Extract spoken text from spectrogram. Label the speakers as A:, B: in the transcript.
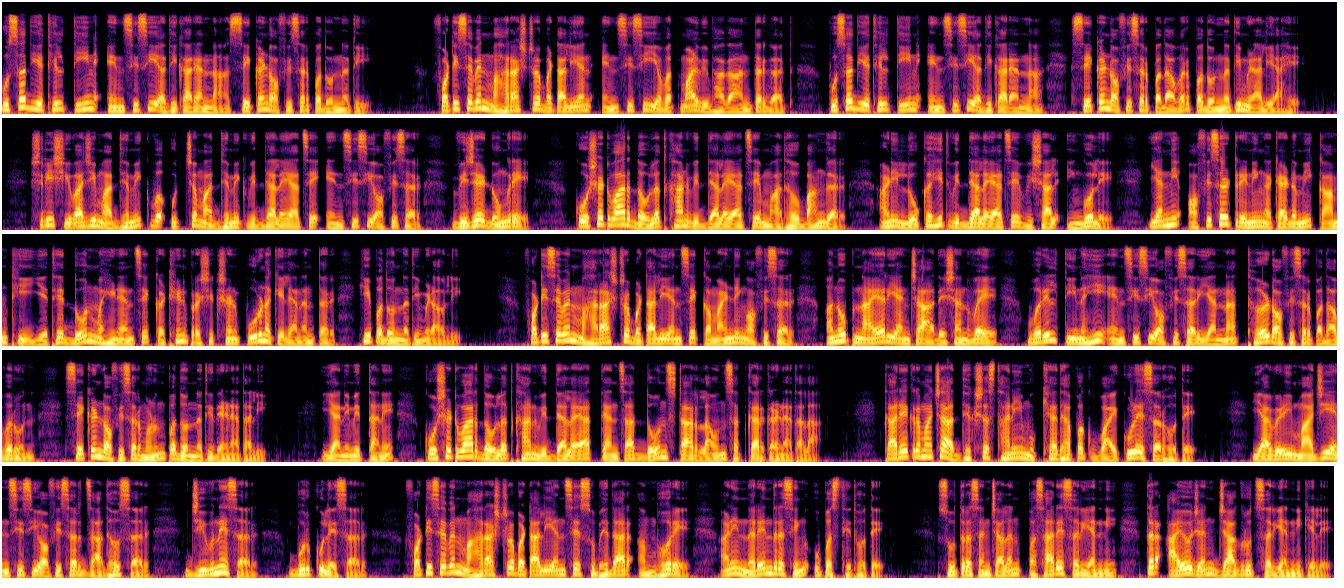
A: पुसद येथील तीन एनसीसी अधिकाऱ्यांना सेकंड ऑफिसर पदोन्नती. Forty seven Maharashtra battalion NCC Yavatmal विभागाअंतर्गत पुसद येथील तीन एनसीसी अधिकाऱ्यांना सेकंड ऑफिसर पदावर पदोन्नती मिळाली आहे. श्री शिवाजी माध्यमिक व उच्च माध्यमिक विद्यालयाचे एनसीसी ऑफिसर विजय डोंगरे कोशटवार दौलतखान विद्यालयाचे माधव बांगर आणि लोकहित विद्यालयाचे विशाल इंगोले यांनी ऑफिसर ट्रेनिंग अकॅडमी कामठी येथे दोन महिन्यांचे कठीण प्रशिक्षण पूर्ण केल्यानंतर ही पदोन्नती मिळवली. फॉर्टी सेवन महाराष्ट्र बटालियनचे कमांडिंग ऑफिसर अनुप नायर यांच्या आदेशान्वये वरील तीनही एनसीसी ऑफिसर यांना थर्ड ऑफिसर पदावरून सेकंड ऑफिसर म्हणून पदोन्नती देण्यात आली. या निमित्ताने कोशटवार दौलतखान विद्यालयात त्यांचा दोन स्टार लावून सत्कार करण्यात आला. कार्यक्रमाच्या अध्यक्षस्थानी मुख्याध्यापक वायकुळे सर होते. यावेळी माजी NCC officer Jadhav sir Jivane sir Burkule sir forty seven Maharashtra बटालियनचे सुभेदार अंभोरे आणि नरेंद्र सिंग उपस्थित होते. सूत्रसंचालन पसारे सर यांनी तर आयोजन जागृत सर यांनी केले.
